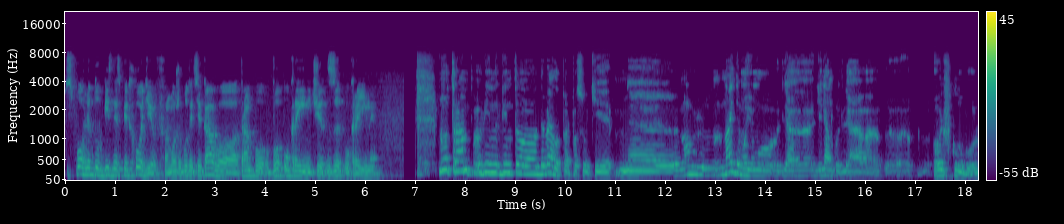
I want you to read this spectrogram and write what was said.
з погляду бізнес-підходів може бути цікаво Трампу в Україні чи з України? Ну, Трамп він, він то девелопер, по суті. Е, ну, знайдемо йому для ділянку для е, гольф-клубу,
